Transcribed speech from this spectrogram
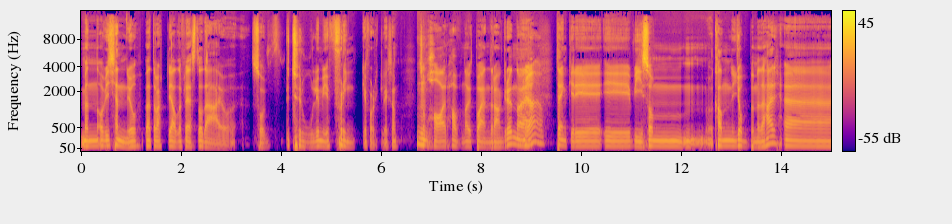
Men, og vi kjenner jo etter hvert de aller fleste, og det er jo så utrolig mye flinke folk, liksom. Som har havna ut på en eller annen grunn. Og jeg Ja, ja. tenker i, i vi som kan jobbe med det her eh,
